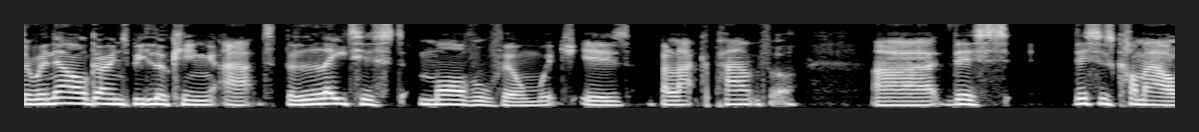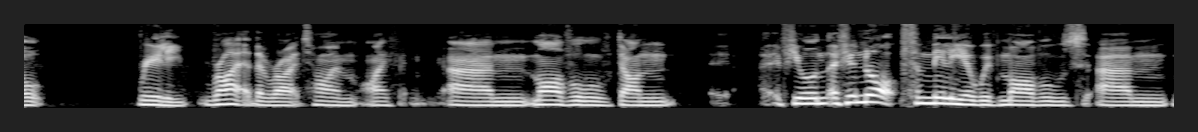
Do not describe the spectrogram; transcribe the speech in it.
So we're now going to be looking at the latest Marvel film, which is Black Panther. Uh, this this has come out really right at the right time, I think. Um, Marvel done. If you're if you're not familiar with Marvel's um,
